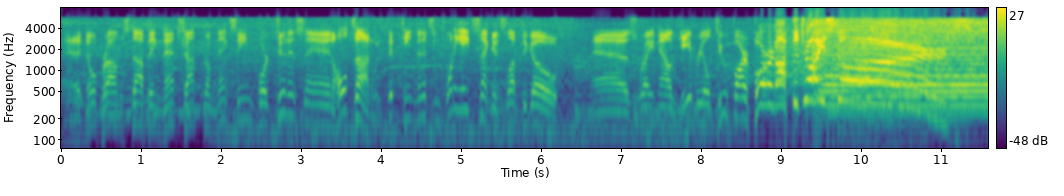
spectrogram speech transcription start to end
Had no problem stopping that shot from Maxime Fortunus and holds on with 15 minutes and 28 seconds left to go. As right now Gabriel too far forward off the he scores!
